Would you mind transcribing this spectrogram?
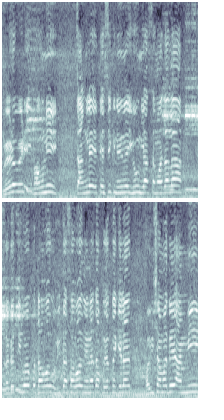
वेळोवेळी भावनी चांगले ऐतिहासिक निर्णय घेऊन या समाजाला प्रगतीवर पथावर विकासावर नेण्याचा प्रयत्न केला भविष्यामध्ये आम्ही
